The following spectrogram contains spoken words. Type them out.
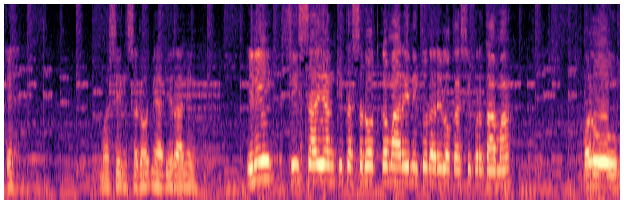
Oke. Mesin sedotnya di running. Ini sisa yang kita sedot kemarin itu dari lokasi pertama. Belum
